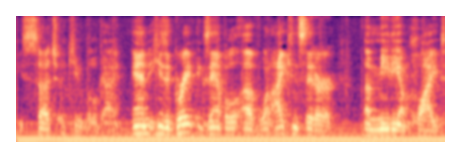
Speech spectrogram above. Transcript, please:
He's such a cute little guy. And he's a great example of what I consider a medium white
